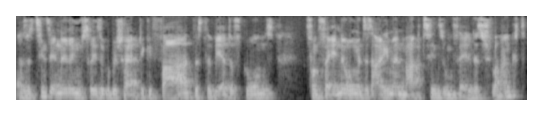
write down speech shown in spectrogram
also das Zinsänderungsrisiko beschreibt die Gefahr, dass der Wert aufgrund von Veränderungen des allgemeinen Marktzinsumfeldes schwankt.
